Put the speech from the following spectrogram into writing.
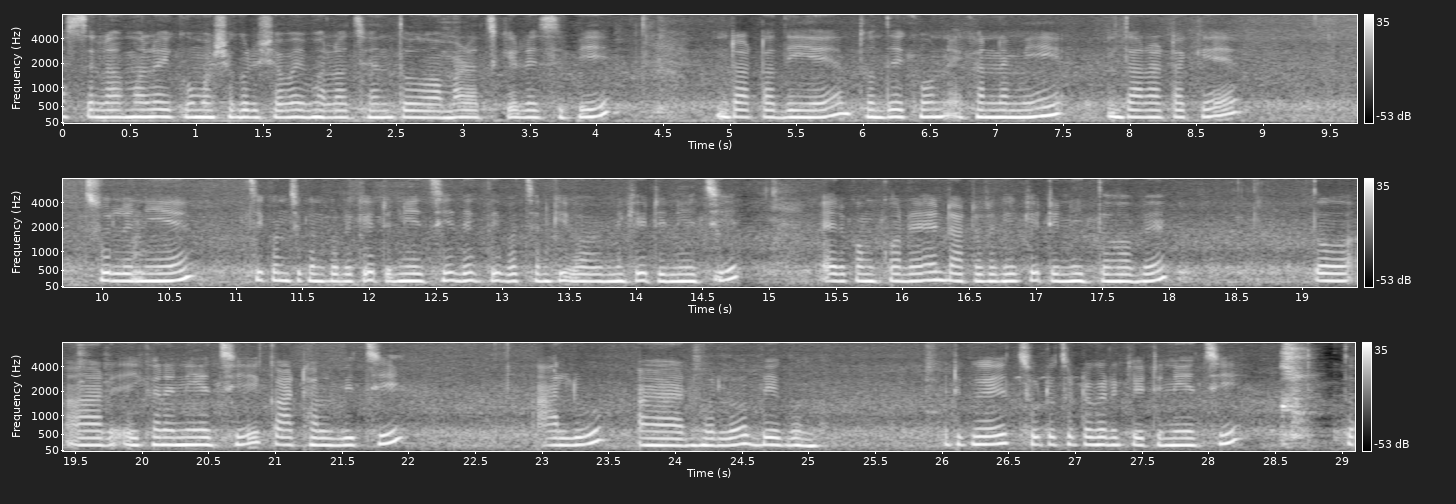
আসসালামু আলাইকুম, আশা করি সবাই ভালো আছেন। তো আমার আজকের রেসিপি ডাটা দিয়ে। তো দেখুন, এখানে আমি দানাটাকে চুলে নিয়ে চিকন চিকন করে কেটে নিয়েছি। দেখতেই পাচ্ছেন কীভাবে আমি কেটে নিয়েছি। এরকম করে ডাটাটাকে কেটে নিতে হবে। তো আর এখানে নিয়েছি কাঁঠাল বিচি, আলু আর হলো বেগুন। এটাকে ছোট ছোট করে কেটে নিয়েছি। তো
